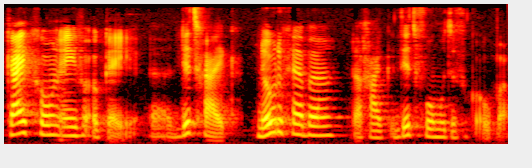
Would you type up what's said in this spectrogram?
Kijk gewoon even, oké, eh, dit ga ik nodig hebben. Daar ga ik dit voor moeten verkopen.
